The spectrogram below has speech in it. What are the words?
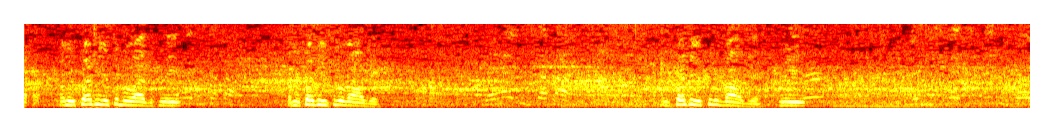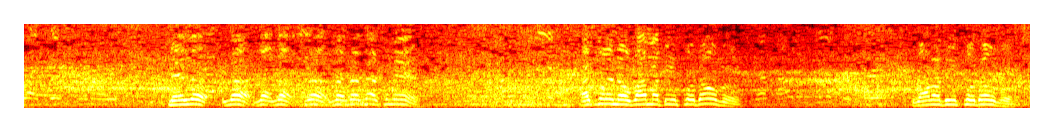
I'm requesting your supervisor, please. I'm requesting your supervisor. I'm requesting your supervisor, please. Man, look, look, look, look, look, look, look, look, come here. I just want to know why am I being pulled over? Why am I being pulled over?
